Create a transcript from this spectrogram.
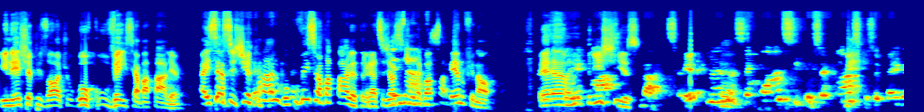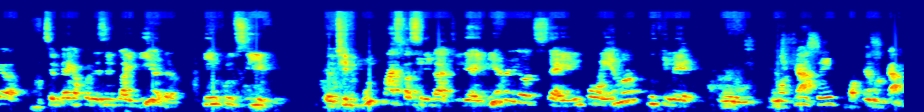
e neste episódio o Goku vence a batalha. Aí você assistia, caralho, o Goku venceu a batalha, tá ligado? Você já assistiu o negócio sabendo no final. É, é Isso muito é triste clássico, isso. Cara, isso, aí é, né, isso é clássico, isso é clássico. Você pega, você pega, por exemplo, a Ilíada, que inclusive eu tive muito mais facilidade de ler a Ilíada e a Odisseia em poema do que ler o, o mangá, qualquer mangá.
